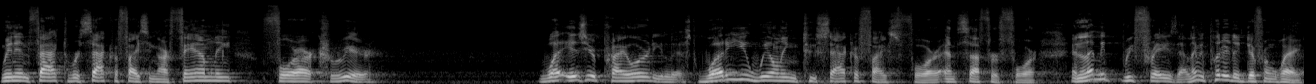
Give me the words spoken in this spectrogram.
when in fact we're sacrificing our family for our career. What is your priority list? What are you willing to sacrifice for and suffer for? And let me rephrase that. Let me put it a different way.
